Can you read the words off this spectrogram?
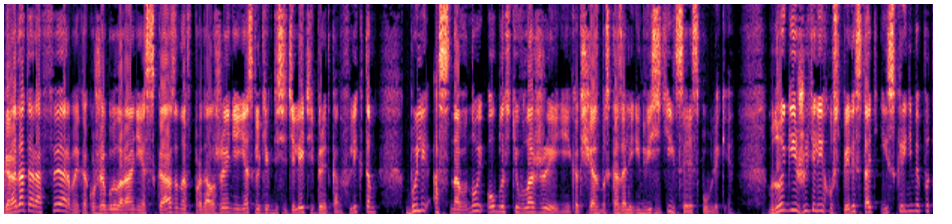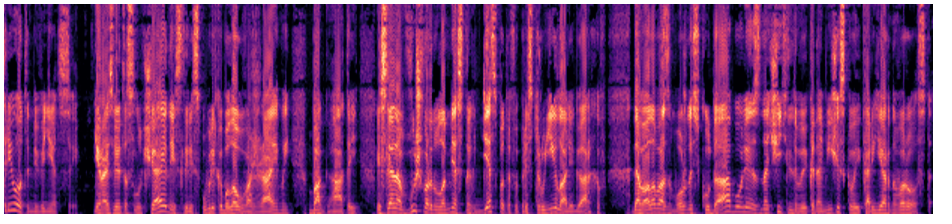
Города Террафермы, как уже было ранее сказано, в продолжении нескольких десятилетий перед конфликтом, были основной областью вложений, как сейчас бы сказали, инвестиций республики. Многие жители их успели стать искренними патриотами Венеции. И разве это случайно, если республика была уважаемой, богатой, если она вышвырнула местных деспотов и приструнила олигархов, давала возможность куда более значительного экономического и карьерного роста,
